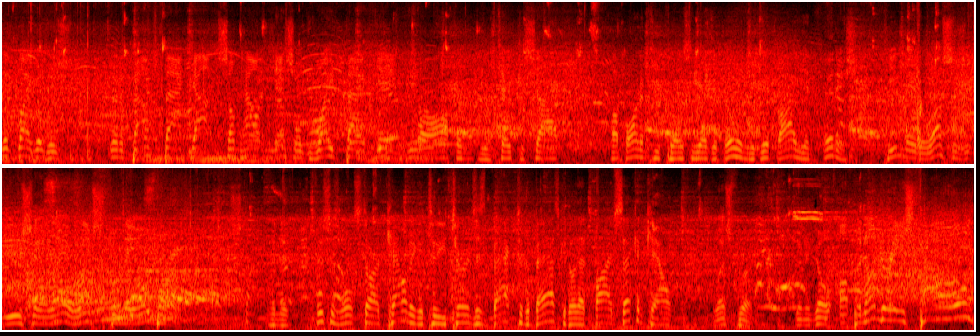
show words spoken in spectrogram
looked like it was going to bounce back out and somehow it nestled right back in. Off and you take the shot up on him too close. He has the ability to get by you and finish. Teammate Russ's at UCLA, Russ from the open. And the officials won't start counting until he turns his back to the basket on that five second count. Westbrook going to go up and under. He's fouled.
